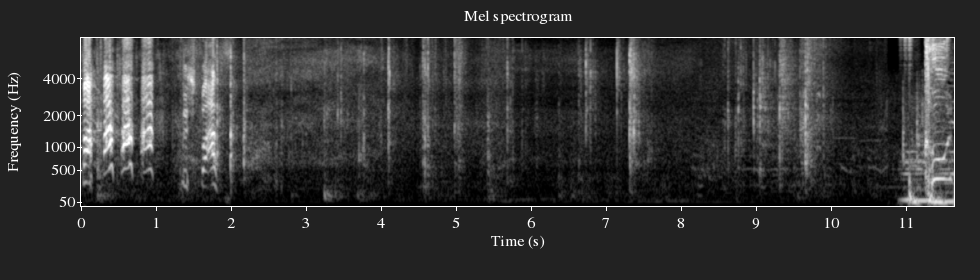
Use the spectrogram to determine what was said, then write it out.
Viel Spaß! Cool.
